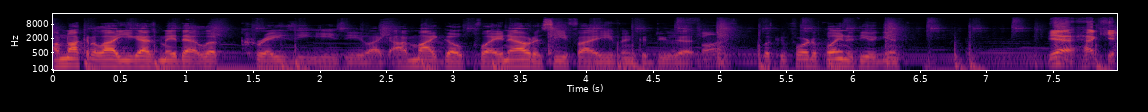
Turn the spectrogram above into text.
I'm not gonna lie, you guys made that look crazy easy. Like I might go play now to see if I even could do that. Fun. Looking forward to playing with you again. Yeah, heck yeah.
